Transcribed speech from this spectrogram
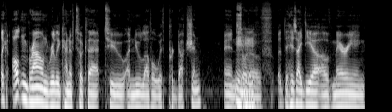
like Alton Brown really kind of took that to a new level with production and sort of the, his idea of marrying,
